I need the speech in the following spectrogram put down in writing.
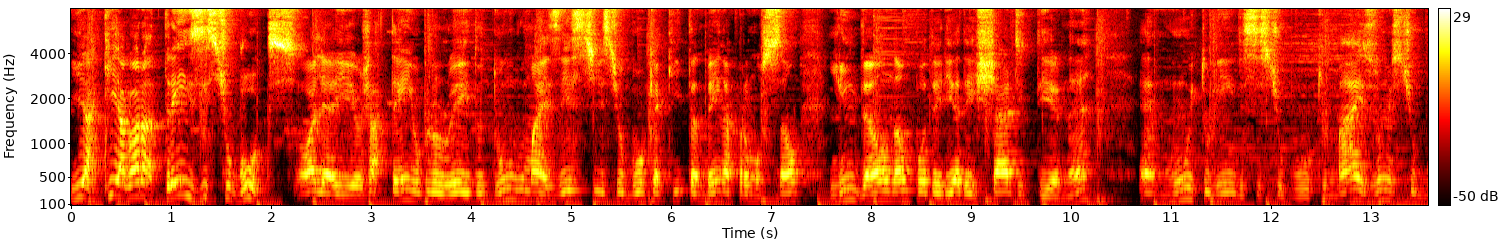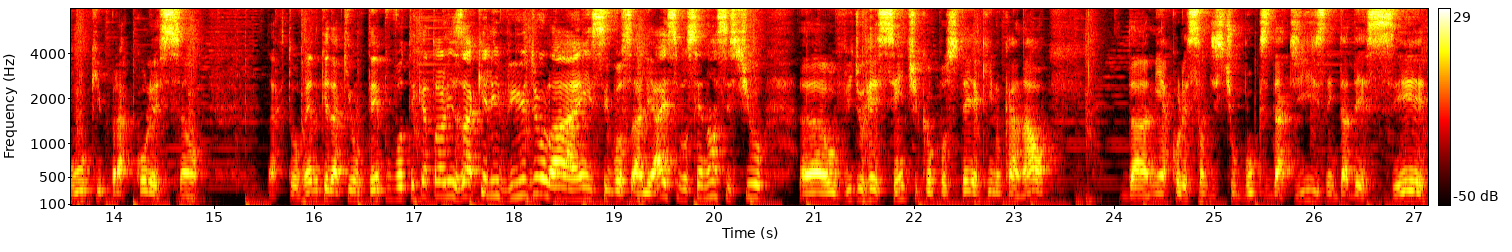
E aqui agora três steelbooks. Olha aí, eu já tenho o Blu-ray do Dumbo, mas este steelbook aqui também na promoção, lindão, não poderia deixar de ter, né? É muito lindo esse steelbook, mais um steelbook para coleção. Estou vendo que daqui a um tempo vou ter que atualizar aquele vídeo lá, hein? Se você, aliás, se você não assistiu uh, o vídeo recente que eu postei aqui no canal da minha coleção de steelbooks da Disney, da DC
